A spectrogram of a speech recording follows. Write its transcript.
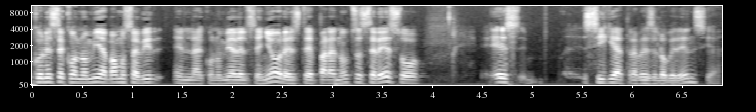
con esa economía, vamos a vivir en la economía del Señor. Este, para nosotros hacer eso es, sigue a través de la obediencia.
